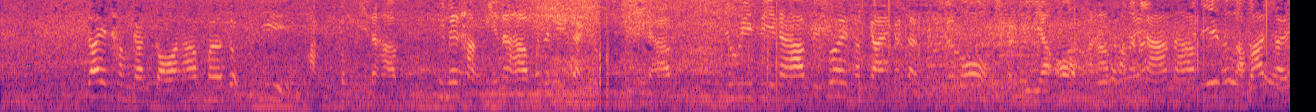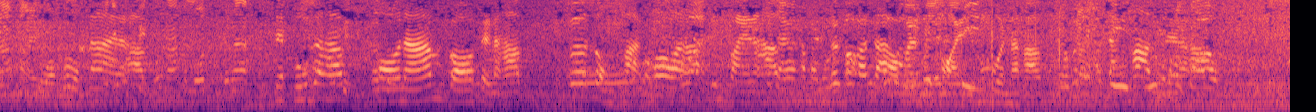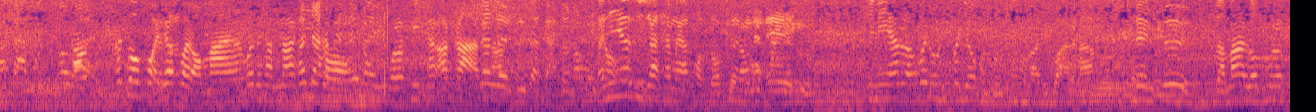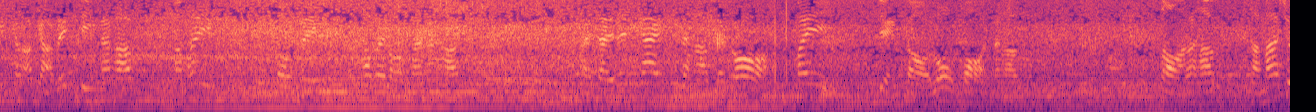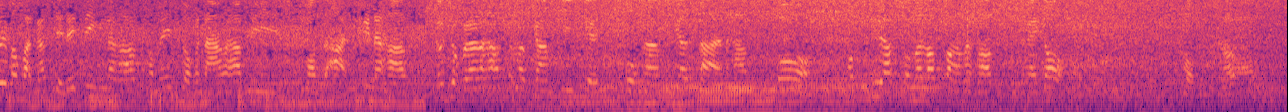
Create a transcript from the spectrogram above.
ได้ทำการกรองนะครับมาจบที่ถังตรง นี้นะครับ ซึ่งในถังนี้นะครับก็จะมีแสง UVC นะครับ UVC นะครับจะช่วยทำการกำจัดเชื้อโรคแบคทีเรียออกนะครับทำให้น้ำนะครับสามารถใช้ตัวโภคได้นะครับเสร็จปุ๊บนะครับพอน้ำกรองเสร็จนะครับเพื่อส่งผ่านท่อนะครับขึ้นไปนะครับ แล้วก็กระจายออกไปที่ฝอยข้างบนนะครับจากภาพนี้นะครับ ครับถ้าตัวฝอยที่เราปล่อยออกมานะก็จะทำหน้าที่กรองมลพิษทางอากาศนั่นเลยคืออากาศจะนอกไม่และนี่ก็คือการทำงานของตัวเครื่องนี้นั่นเองทีนี้เรามาดูที่ประโยชน์ของตัวเครื่องของเราดีกว่านะครับหนึ่งคือสามารถลดมลพิษทางอากาศได้จริงนะครับทำให้ทุกคนในสภาพแวดล้อมนั้นนะครับหายใจได้ง่ายขึ้นนะครับ แล้วก็ไม่เสี่ยงต่อโรคปอดนะครับ ต่อนะครับ สามารถช่วยบำบัดน้ำเสียได้จริงนะครับทำให้ตัวกระน้ำนะครับ มีความสะอาดขึ้นนะครับ ก็จบไปแล้วนะครับสำหรับการพรีเซนต์โครงงานวิทยาศาสตร์นะครับ ก็ขอบคุณที่รับชมและรับฟังนะครับยังไงก็ขอบคุณครับ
